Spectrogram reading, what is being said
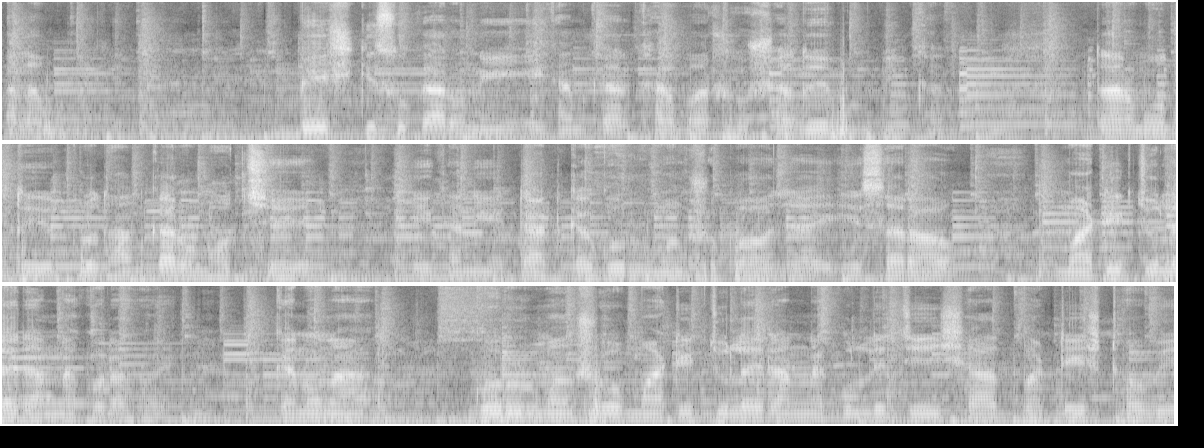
কালাভুনা খেতে। বেশ কিছু কারণে এখানকার খাবার সুস্বাদু এবং বিখ্যাত। তার মধ্যে প্রধান কারণ হচ্ছে এখানে টাটকা গরুর মাংস পাওয়া যায়। এছাড়াও মাটির চুলায় রান্না করা হয়। কেননা গরুর মাংস মাটির চুলায় রান্না করলে যেই স্বাদ বা টেস্ট হবে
